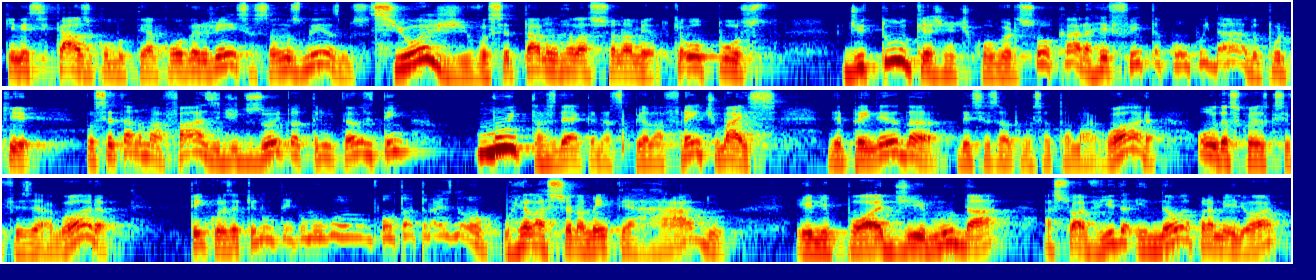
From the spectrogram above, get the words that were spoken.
que nesse caso, como tem a convergência, são os mesmos. Se hoje você está num relacionamento que é o oposto de tudo que a gente conversou, cara, reflita com cuidado, porque você está numa fase de 18 a 30 anos e tem muitas décadas pela frente, mas dependendo da decisão que você tomar agora ou das coisas que você fizer agora, tem coisa que não tem como voltar atrás não. O relacionamento errado, ele pode mudar a sua vida e não é para melhor,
